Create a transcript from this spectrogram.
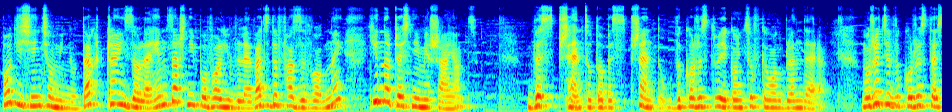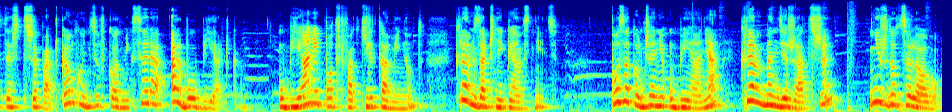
Po 10 minutach część z olejem zacznij powoli wlewać do fazy wodnej, jednocześnie mieszając. Bez sprzętu to bez sprzętu. Wykorzystuję końcówkę od blendera. Możecie wykorzystać też trzepaczkę, końcówkę od miksera albo ubijaczkę. Ubijanie potrwa kilka minut. Krem zacznie gęstnieć. Po zakończeniu ubijania krem będzie rzadszy niż docelowo.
